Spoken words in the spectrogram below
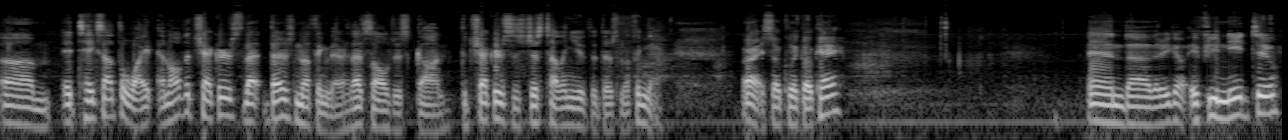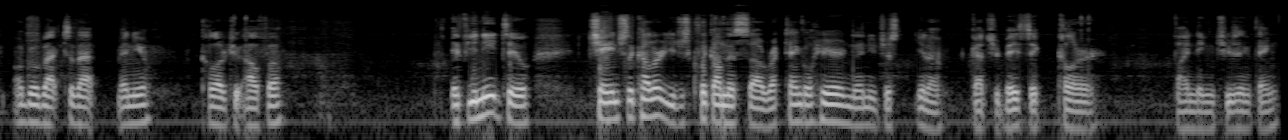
Um, it takes out the white and all the checkers. That there's nothing there. That's all just gone. The checkers is just telling you that there's nothing there. All right, so click OK. And uh, there you go. If you need to, I'll go back to that menu, color to alpha. If you need to change the color, you just click on this uh, rectangle here, and then you just, you know, got your basic color finding choosing thing.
